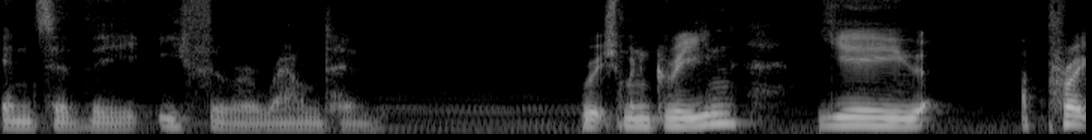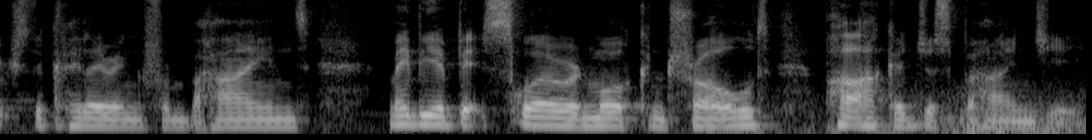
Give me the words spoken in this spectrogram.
into the ether around him. Richmond Green, you approach the clearing from behind, maybe a bit slower and more controlled. Parker just behind you.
